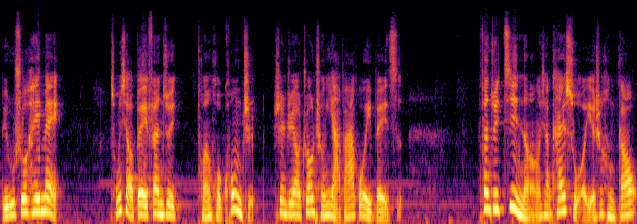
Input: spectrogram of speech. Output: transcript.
比如说黑妹，从小被犯罪。团伙控制，甚至要装成哑巴过一辈子。犯罪技能像开锁也是很高，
